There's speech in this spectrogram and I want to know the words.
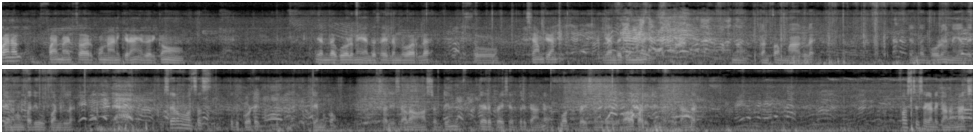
ஃபைனல் ஃபைவ் மினிட்ஸாக இருக்கும்னு நினைக்கிறேன். இது வரைக்கும் எந்த கோலுமே எந்த சைட்லேருந்து வரல. ஸோ சாம்பியன் எந்த டீமுமே இன்னும் கன்ஃபார்ம் ஆகலை. எந்த கோலும் இன்னும் எந்த டீமும் பதிவு பண்ணல. சேலம் வர்சஸ் புதுக்கோட்டை டீமுக்கும் சரி Salem hostel team third prize எடுத்திருக்காங்க. ஃபோர்த் ப்ரைஸ் வந்து வாழப்பாடி டீம் எடுத்திருக்காங்க. ஃபஸ்ட்டு செகண்டுக்கான மேட்ச்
